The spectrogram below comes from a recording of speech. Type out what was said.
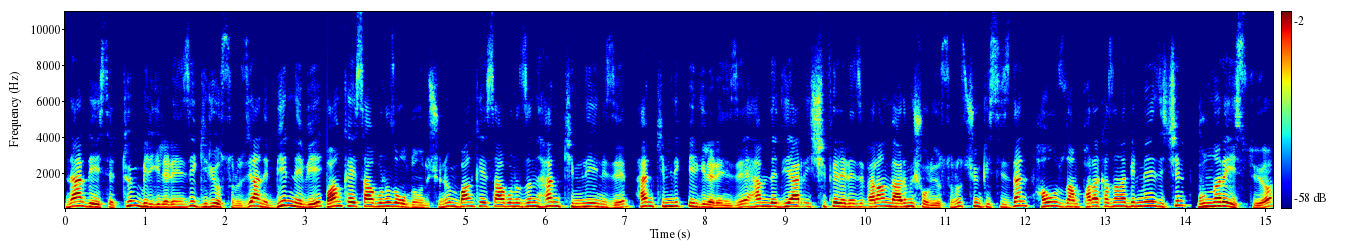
neredeyse tüm bilgilerinizi giriyorsunuz. Yani bir nevi banka hesabınız olduğunu düşünün. Banka hesabınızın hem kimliğinizi hem kimlik bilgilerinizi hem de diğer şifrelerinizi falan vermiş oluyorsunuz. Çünkü sizden havuzdan para kazanabilmeniz için bunları istiyor.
